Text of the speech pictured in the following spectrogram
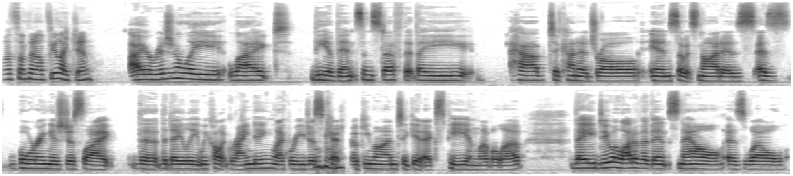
What's something else you like, Jen? I originally liked the events and stuff that they have to kind of draw in, so it's not as as boring as just like the the daily. We call it grinding, like where you just Mhm. catch Pokemon to get XP and level up. They do a lot of events now as well,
